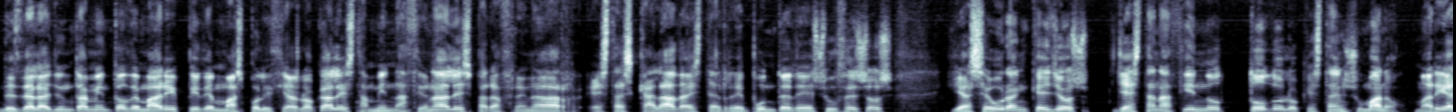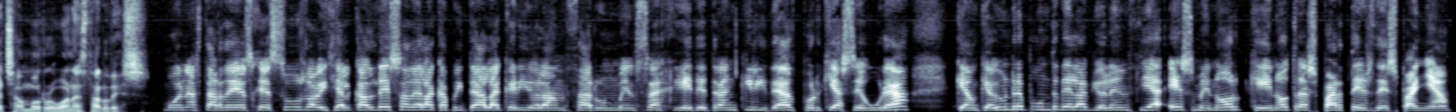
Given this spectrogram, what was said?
Desde el Ayuntamiento de Madrid piden más policías locales, también nacionales, para frenar esta escalada, este repunte de sucesos y aseguran que ellos ya están haciendo todo lo que está en su mano. María Chamorro, buenas tardes. Buenas tardes, Jesús. La vicealcaldesa de la capital ha querido lanzar un mensaje de tranquilidad porque asegura que aunque hay un repunte de la violencia es menor que en otras partes de España.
